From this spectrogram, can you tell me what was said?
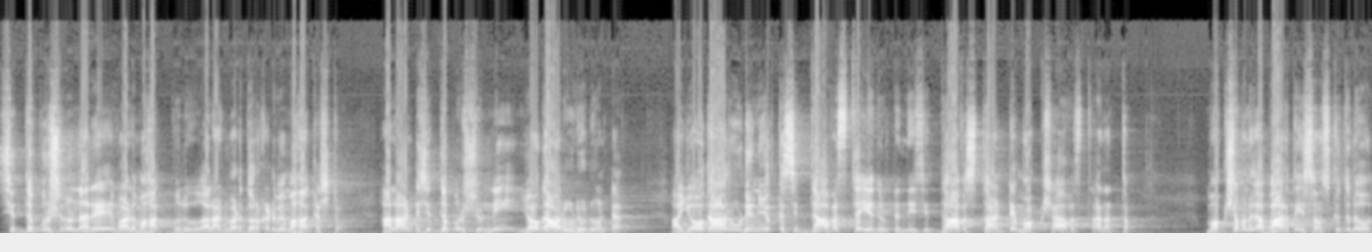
సిద్ధపురుషులు ఉన్నారే వాళ్ళు మహాత్ములు. అలాంటి వాడు దొరకడమే మహా కష్టం. అలాంటి సిద్ధపురుషుణ్ణి యోగారూఢుడు అంటారు. ఆ యోగారూఢుని యొక్క సిద్ధ అవస్థ ఏది ఉంటుంది? సిద్ధావస్థ అంటే మోక్షావస్థ అని అర్థం. మోక్షమనగా భారతీయ సంస్కృతిలో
